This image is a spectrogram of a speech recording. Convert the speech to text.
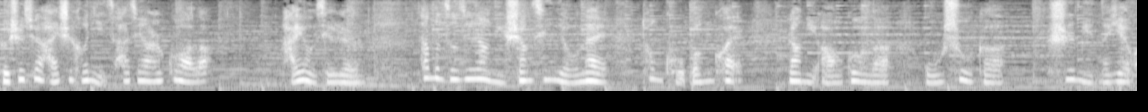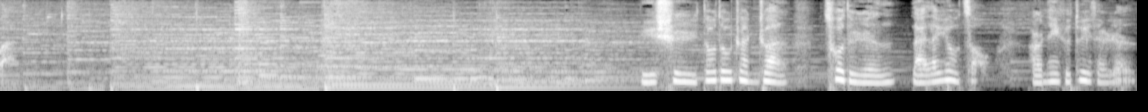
可是却还是和你擦肩而过了；还有些人，他们曾经让你伤心流泪、痛苦崩溃，让你熬过了无数个失眠的夜晚。于是兜兜转转，错的人来了又走，而那个对的人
